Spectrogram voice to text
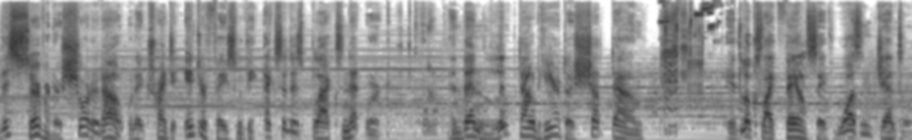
This servitor shorted out when it tried to interface with the Exodus Black's network, and then limped out here to shut down. It looks like Failsafe wasn't gentle.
